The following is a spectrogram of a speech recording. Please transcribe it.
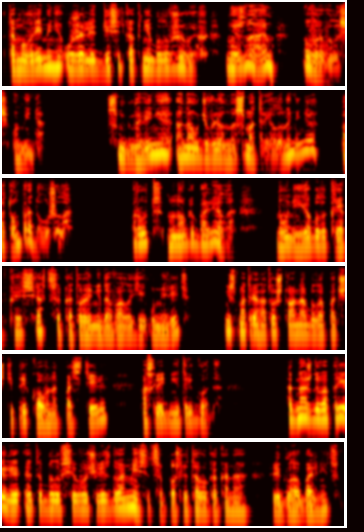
к тому времени уже лет десять как не было в живых. Мы знаем, вырвалось у меня. С мгновения она удивленно смотрела на меня, потом продолжила. Рут много болела, но у нее было крепкое сердце, которое не давало ей умереть, несмотря на то, что она была почти прикована к постели последние три года — Однажды в апреле, это было всего через два месяца после того, как она легла в больницу,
